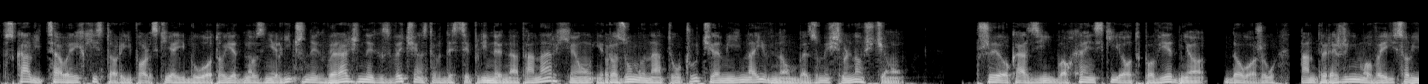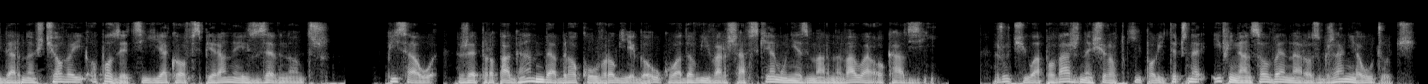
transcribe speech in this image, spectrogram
W skali całej historii polskiej było to jedno z nielicznych wyraźnych zwycięstw dyscypliny nad anarchią i rozumu nad uczuciem i naiwną bezmyślnością. Przy okazji Bocheński odpowiednio, dołożył, antyreżimowej solidarnościowej opozycji jako wspieranej z zewnątrz. Pisał, że propaganda bloku wrogiego układowi warszawskiemu nie zmarnowała okazji rzuciła poważne środki polityczne i finansowe na rozgrzanie uczuć.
